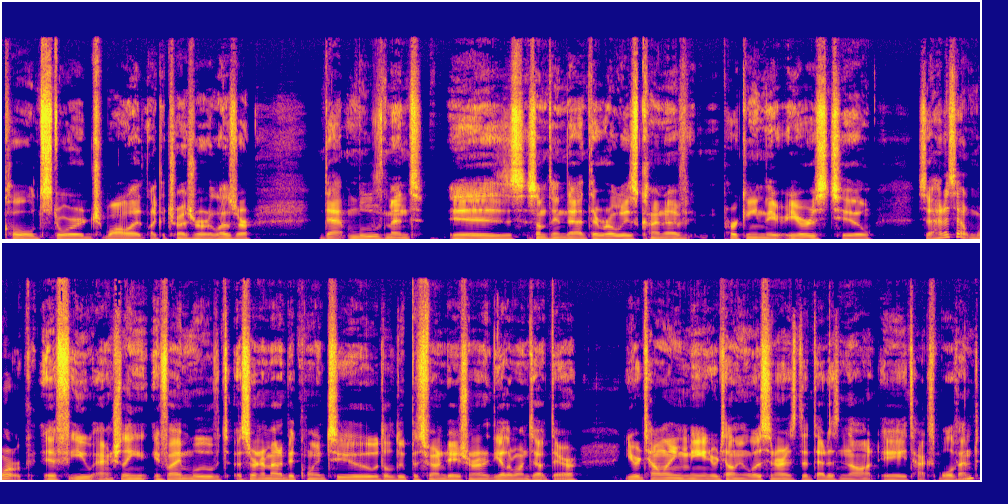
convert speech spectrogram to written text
cold storage wallet like a Trezor or a Ledger, that movement is something that they're always kind of perking their ears to. So how does that work? If you actually, if I moved a certain amount of Bitcoin to the Lupus Foundation or the other ones out there, you're telling me and you're telling the listeners that that is not a taxable event?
